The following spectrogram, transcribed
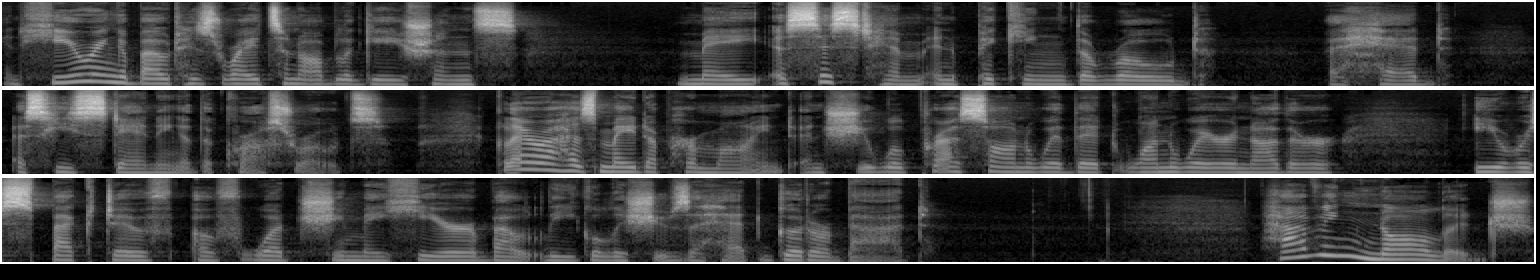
and hearing about his rights and obligations may assist him in picking the road ahead as he's standing at the crossroads. Clara has made up her mind and she will press on with it one way or another, irrespective of what she may hear about legal issues ahead, good or bad. Having knowledge,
